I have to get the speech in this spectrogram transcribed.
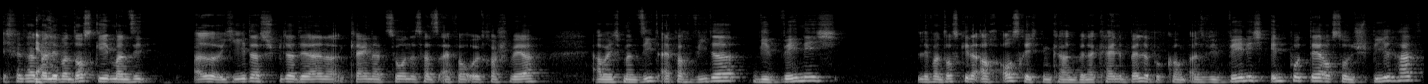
ich finde halt ja. bei Lewandowski, man sieht, also jeder Spieler, der in einer kleinen Nation ist, hat es einfach ultra schwer. Aber ich, man sieht einfach wieder, wie wenig Lewandowski da auch ausrichten kann, wenn er keine Bälle bekommt. Also wie wenig Input der auf so ein Spiel hat,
